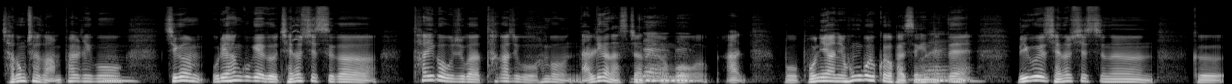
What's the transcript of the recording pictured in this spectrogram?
자동차도 안 팔리고 음. 지금 우리 한국의 그 제너시스가 타이거 우즈가 타가지고 한번 난리가 났었잖아요. 네, 뭐, 아, 뭐 본의 아닌 홍보 효과가 발생했는데 네. 미국에서 제너시스는 그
